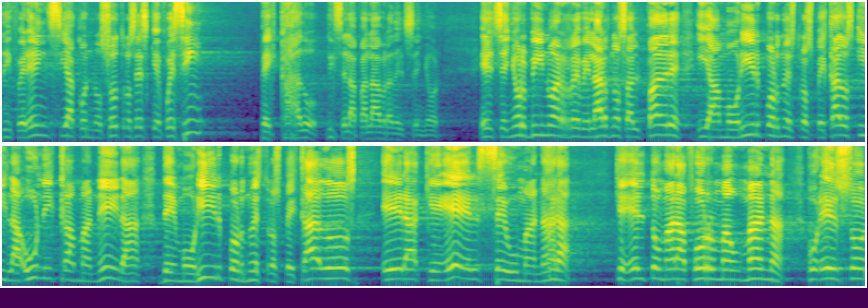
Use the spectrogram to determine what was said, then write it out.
diferencia con nosotros es que fue sin pecado, dice la palabra del Señor. El Señor vino a revelarnos al Padre y a morir por nuestros pecados. Y la única manera de morir por nuestros pecados era que Él se humanara, que Él tomara forma humana. Por eso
